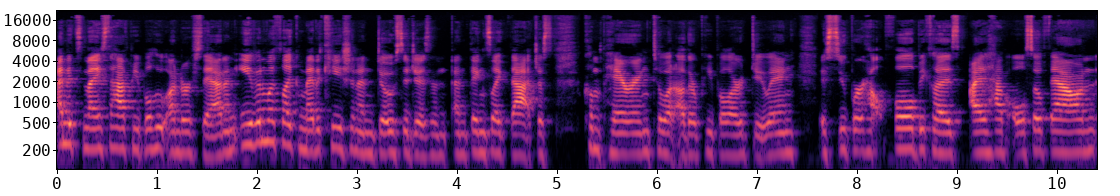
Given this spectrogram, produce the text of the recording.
And it's nice to have people who understand. And even with like medication and dosages and, and things like that, just comparing to what other people are doing is super helpful because I have also found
